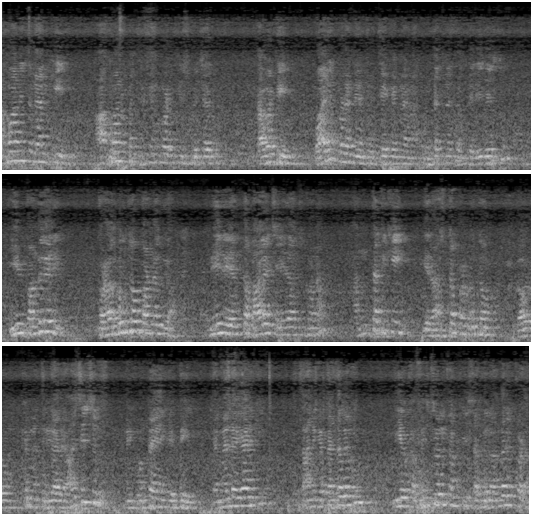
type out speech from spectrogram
ఆహ్వానించడానికి ఆహ్వాన పత్రికను కూడా తీసుకొచ్చారు. కాబట్టి వారికి కూడా నేను ప్రత్యేకంగా నా కృతజ్ఞతలు తెలియజేస్తూ ఈ పండుగని ప్రభుత్వ పండుగగా మీరు ఎంత బాగా చేయదలుచుకున్నా అంతటికీ ఈ రాష్ట్ర ప్రభుత్వం గౌరవ ముఖ్యమంత్రి గారి ఆశీస్సులు మీకు ఉంటాయని చెప్పి ఎమ్మెల్యే గారికి స్థానిక పెద్దలకు ఈ యొక్క ఫెస్టివల్ కమిటీ సభ్యులందరికీ కూడా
